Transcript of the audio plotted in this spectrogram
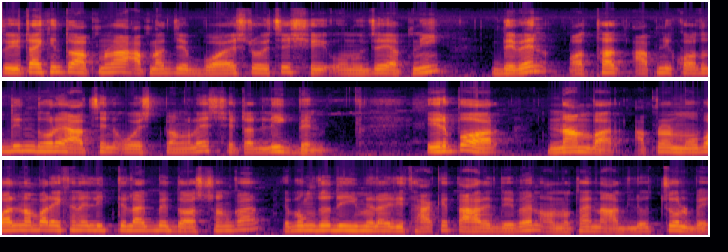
তো এটা কিন্তু আপনারা, আপনার যে বয়স রয়েছে সেই অনুযায়ী আপনি দেবেন। অর্থাৎ আপনি কতদিন ধরে আছেন ওয়েস্ট বেঙ্গলে সেটা লিখবেন। এরপর নাম্বার, আপনার মোবাইল নাম্বার এখানে লিখতে লাগবে দশ সংখ্যা এবং যদি ইমেল আইডি থাকে তাহলে দেবেন, অন্যথায় না দিলেও চলবে।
